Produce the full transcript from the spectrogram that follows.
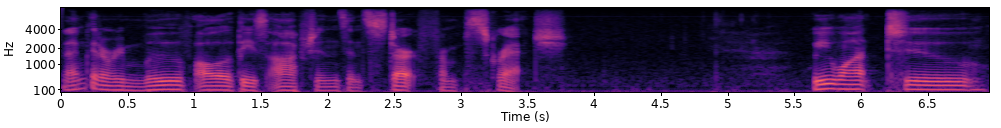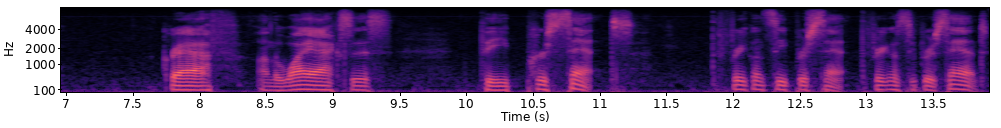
And I'm going to remove all of these options and start from scratch we want to graph on the y-axis the percent, the frequency percent. The frequency percent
